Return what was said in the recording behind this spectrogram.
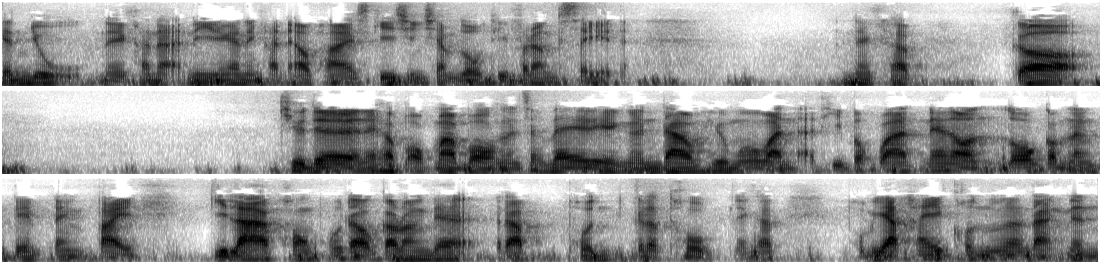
กันอยู่ในขณะนี้ในการแข่งขัน Alpine Ski ชิงแชมป์โลกที่ฝรั่งเศสนะครับ ก็คิวเดอร์นะครับออกมาบอกหลังจากได้เหรียญเงิน downhill เมื่อวันอาทิตย์บอกว่าแน่นอนโลกกำลังเปลี่ยนแปลงไป กีฬาของพวกเรากำลังได้รับผลกระทบนะครับ ผมอยากให้คนรุ่นต่างๆนั้น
